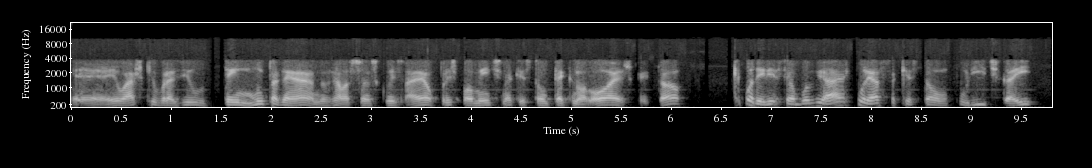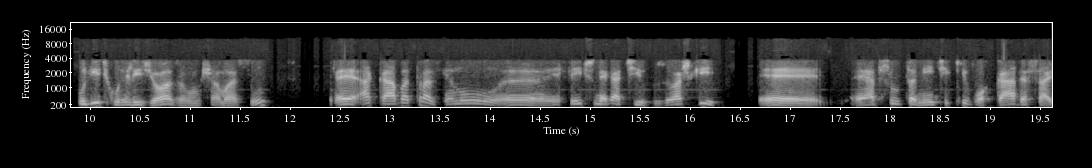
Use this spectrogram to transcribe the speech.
é, eu acho que o Brasil tem muito a ganhar nas relações com Israel, principalmente na questão tecnológica e tal, que poderia ser uma boa viagem por essa questão política aí, político-religiosa, vamos chamar assim, é, acaba trazendo é, efeitos negativos. Eu acho que é, é absolutamente equivocada essa,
